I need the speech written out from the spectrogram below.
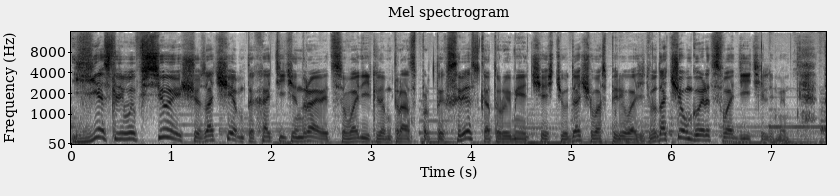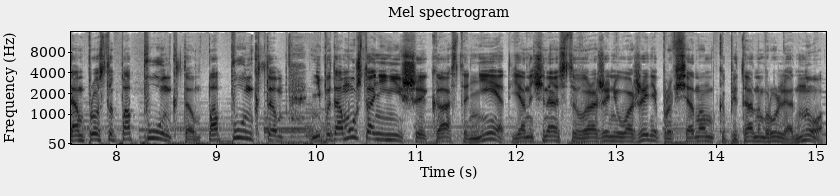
если вы все еще зачем-то хотите нравиться водителям транспортных средств, которые имеют честь и удачу вас перевозить, вот о чем говорят с водителями? Там просто по пунктам, по пунктам, не потому что они низшая каста, нет, я начинаю с выражения уважения профессионалам капитанам руля, но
